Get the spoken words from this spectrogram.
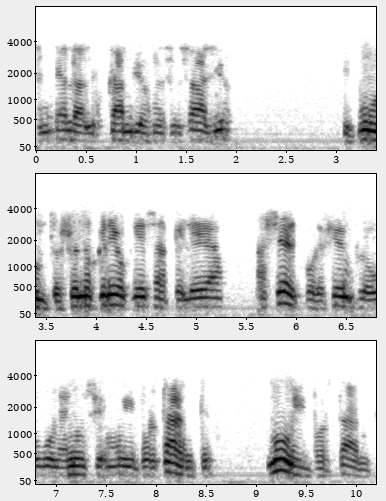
señala los cambios necesarios y punto. Yo no creo que esa pelea, ayer por ejemplo hubo un anuncio muy importante, muy importante,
